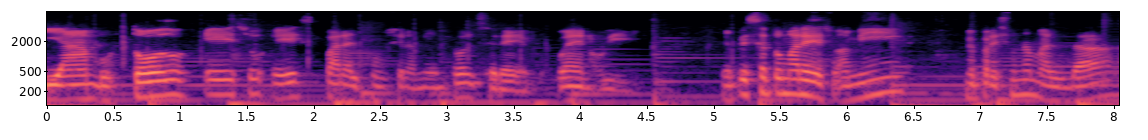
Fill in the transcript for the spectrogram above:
y ambos, todo eso es para el funcionamiento del cerebro. Bueno, y yo empecé a tomar eso, a mí me parece una maldad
